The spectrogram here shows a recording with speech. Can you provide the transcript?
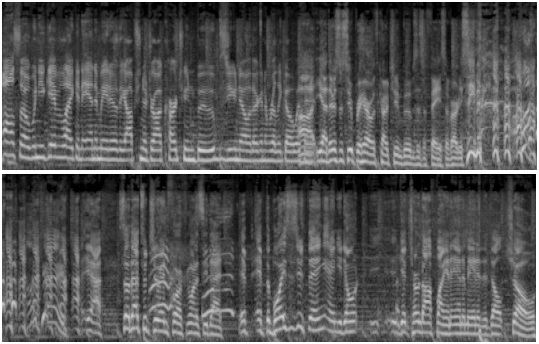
also, when you give like an animator the option to draw cartoon boobs, you know they're going to really go with Uh, it. yeah, there's a superhero with cartoon boobs as a face. I've already seen that. Yeah, so that's what you're in for if you want to see that. If if the boys is your thing and you don't uh, get turned off by an animated adult show,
